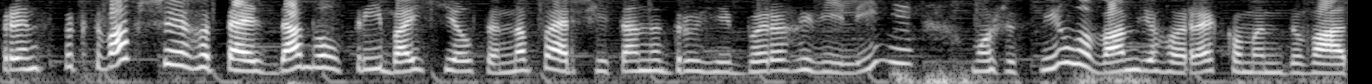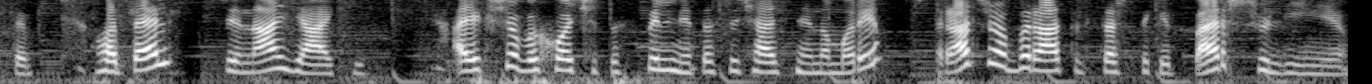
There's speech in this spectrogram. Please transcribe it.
проінспектувавши готель Doubletree by Hilton на першій та на другій береговій лінії, можу сміло вам його рекомендувати. Готель ціна якість. А якщо ви хочете стильні та сучасні номери, раджу обирати все ж таки першу лінію.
